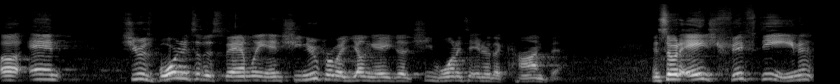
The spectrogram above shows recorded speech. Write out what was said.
Uh, and she was born into this family, and she knew from a young age that she wanted to enter the convent. And so at age 15,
